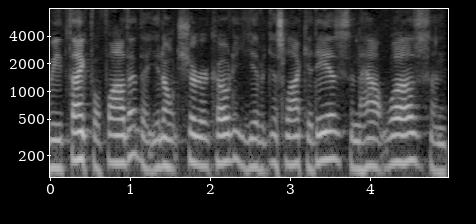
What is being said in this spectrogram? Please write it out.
we thankful, Father, that you don't sugarcoat it. You give it just like it is and how it was, and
